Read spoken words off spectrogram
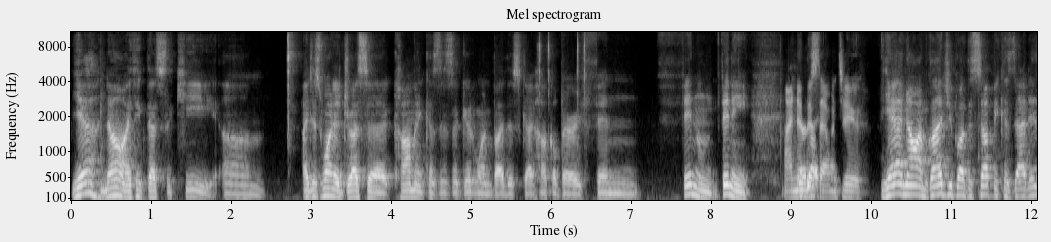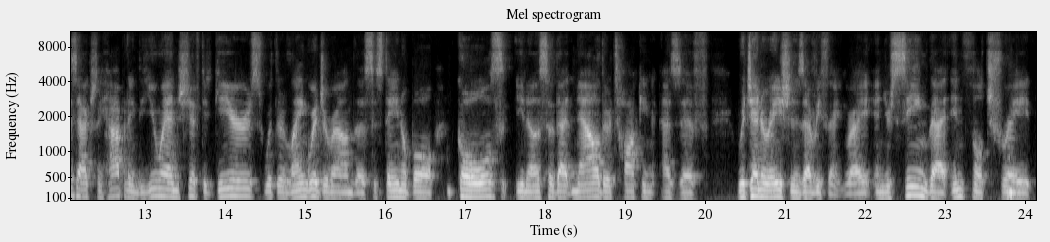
Yeah, no, I think that's the key. Um, I just want to address a comment because this is a good one by this guy, Huckleberry Finn, Finn, Finney. I noticed that, that one too. Yeah, no, I'm glad you brought this up because that is actually happening. The UN shifted gears with their language around the sustainable goals, you know, so that now they're talking as if regeneration is everything, right? And you're seeing that infiltrate,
